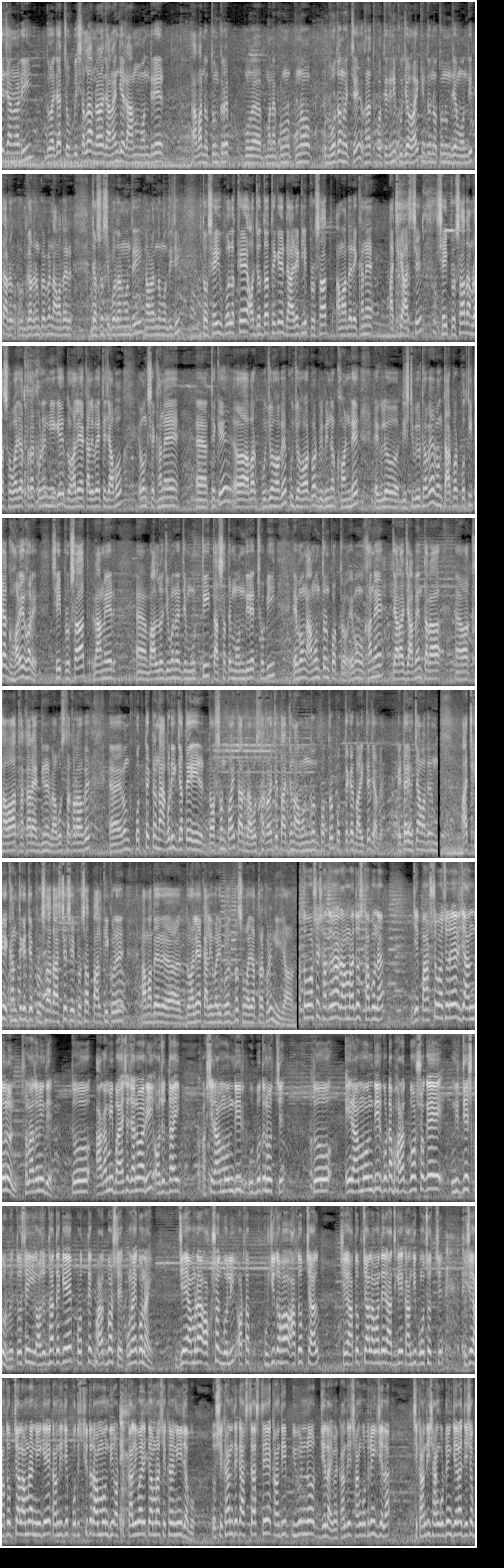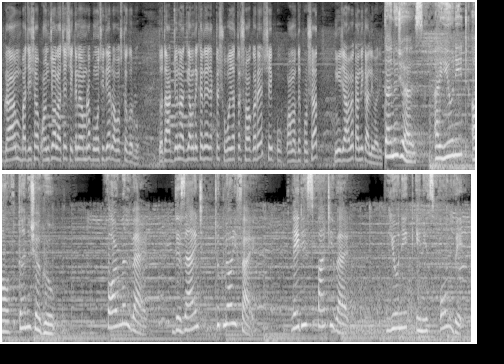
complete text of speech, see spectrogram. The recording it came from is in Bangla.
বিশে জানুয়ারি দু হাজার চব্বিশ সালে আপনারা জানেন যে রাম মন্দিরের আবার নতুন করে মানে পুনঃ উদ্বোধন হচ্ছে। ওখানে তো প্রতিদিনই পুজো হয়, কিন্তু নতুন যে মন্দির তার উদ্ঘাটন করবেন আমাদের যশস্বী প্রধানমন্ত্রী নরেন্দ্র মোদীজি। তো সেই উপলক্ষে অযোধ্যা থেকে ডাইরেক্টলি প্রসাদ আমাদের এখানে আজকে আসছে। সেই প্রসাদ আমরা শোভাযাত্রা করে নিয়ে গিয়ে দোহালিয়া কালীবাড়িতে যাব এবং সেখানে থেকে আবার পুজো হবে। পুজো হওয়ার পর বিভিন্ন খণ্ডে এগুলো ডিস্ট্রিবিউট হবে এবং তারপর প্রতিটা ঘরে ঘরে সেই প্রসাদ, রামের বাল্যজীবনের যে মূর্তি, তার সাথে মন্দিরের ছবি এবং আমন্ত্রণপত্র এবং ওখানে যারা যাবেন তারা খাওয়া থাকার একদিনের ব্যবস্থা করা হবে। এবং প্রত্যেকটা নাগরিক যাতে দর্শন পায়, তার ব্যবস্থা করা হয়েছে, তার জন্য আমন্ত্রণপত্র প্রত্যেকের বাড়িতে যাবে। এটাই হচ্ছে আমাদের আজকে এখান থেকে যে প্রসাদ আসছে, সেই প্রসাদ পালকি করে আমাদের দোহালিয়া কালীবাড়ি পর্যন্ত শোভাযাত্রা করে নিয়ে যাওয়া হবে। ভারতবর্ষে সাধনা রামরাজ্য স্থাপনা, যে পাঁচশো বছরের যে আন্দোলন সনাতনীদের, তো আগামী বাইশে জানুয়ারি অযোধ্যায় সে রাম মন্দির উদ্বোধন হচ্ছে। তো এই রাম মন্দির গোটা ভারতবর্ষকে নির্দেশ করবে। তো সেই অযোধ্যা থেকে প্রত্যেক ভারতবর্ষে কোনায় কোনায় যে আমরা অক্ষত বলি, অর্থাৎ পূজিত হওয়া আতপ চাল, সেই আতপ চাল আমাদের আজকে কান্দি পৌঁছচ্ছে। তো সেই আতপ চাল আমরা নিয়ে গিয়ে কান্দির যে প্রতিষ্ঠিত রাম মন্দির অর্থাৎ কালীবাড়িতে আমরা সেখানে নিয়ে যাব তো সেখান থেকে আস্তে আস্তে কান্দির বিভিন্ন জেলায় মানে কান্দির সাংগঠনিক জেলা সে কান্দি সাংগঠনিক জেলা যেসব গ্রাম বা যেসব অঞ্চল আছে সেখানে আমরা পৌঁছে দেওয়ার ব্যবস্থা করব তো তার জন্য আজকে আমাদের এখানে একটা শোভাযাত্রা সহকারে সেই আমাদের প্রসাদ নিয়ে যাওয়া হবে কান্দি কালীবাড়ি Tanuja's, a unit of Tanuja Group. Formal wear, designed to glorify. Ladies' party wear, unique in its own way.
